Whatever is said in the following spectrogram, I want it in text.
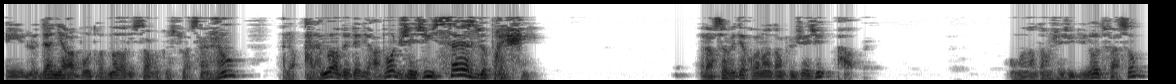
Et le dernier apôtre mort, il semble que ce soit Saint Jean, alors à la mort dernier apôtre, Jésus cesse de prêcher. Alors ça veut dire qu'on n'entend plus Jésus? Ah, on entend Jésus d'une autre façon,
